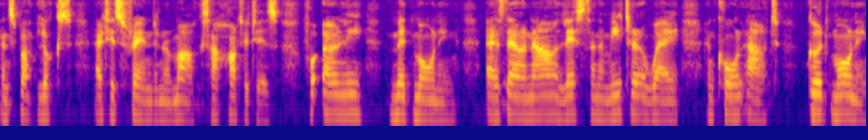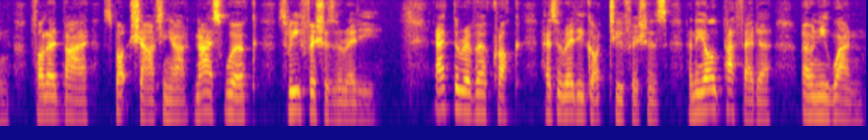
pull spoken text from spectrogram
and Spot looks at his friend and remarks how hot it is for only mid morning, as they are now less than a metre away, and call out, Good morning, followed by Spot shouting out, Nice work, three fishes already. At the river, Croc has already got two fishes, and the old puff adder only one,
